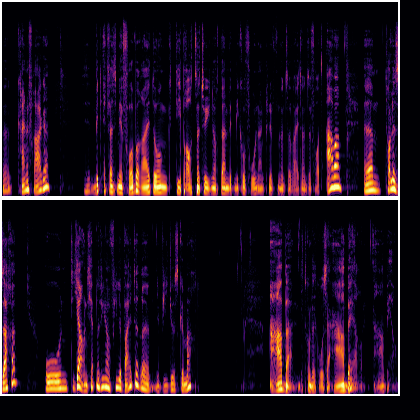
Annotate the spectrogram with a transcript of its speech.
Äh, keine Frage. Äh, mit etwas mehr Vorbereitung, die braucht es natürlich noch dann mit Mikrofon anknüpfen und so weiter und so fort. Aber ähm, tolle Sache. Und ja, und ich habe natürlich noch viele weitere Videos gemacht. Aber, jetzt kommt das große Aber, aber.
